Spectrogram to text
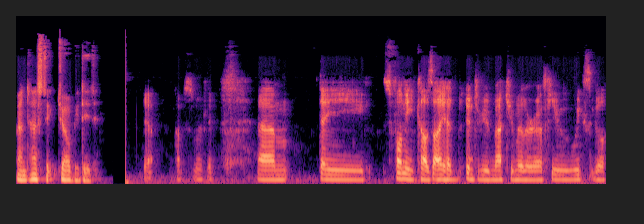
Fantastic job he did. Absolutely. Um, they it's funny because I had interviewed Matthew Miller a few weeks ago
